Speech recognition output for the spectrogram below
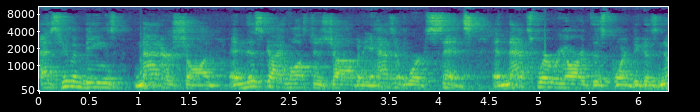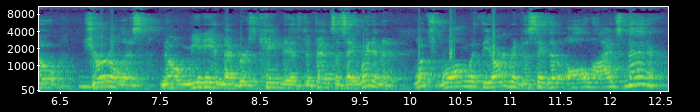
as human beings matter, Sean. And this guy lost his job and he hasn't worked since. And that's where we are at this point because no journalists, no media members came to his defense and say, wait a minute, what's wrong with the argument to say that all lives matter?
